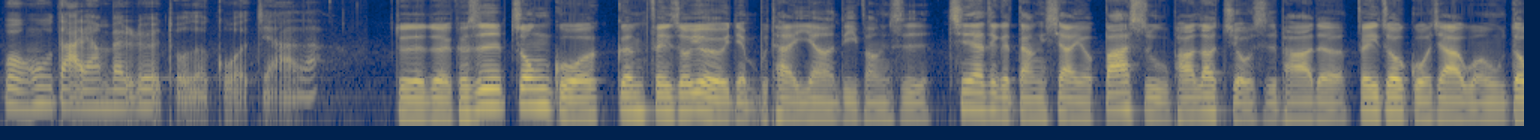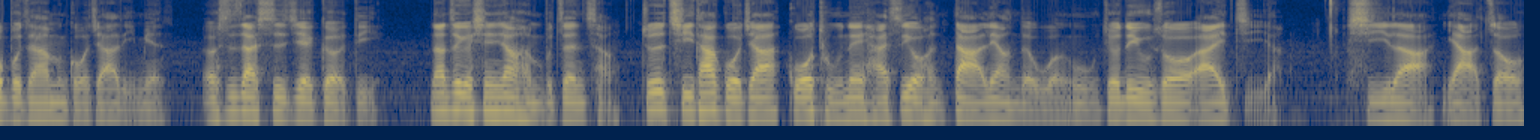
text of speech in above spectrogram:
文物大量被掠夺的国家啦。对对对，可是中国跟非洲又有一点不太一样的地方是，现在这个当下有八十五趴到九十趴的非洲国家的文物都不在他们国家里面，而是在世界各地。那这个现象很不正常，就是其他国家国土内还是有很大量的文物，就例如说埃及啊、希腊、亚洲。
